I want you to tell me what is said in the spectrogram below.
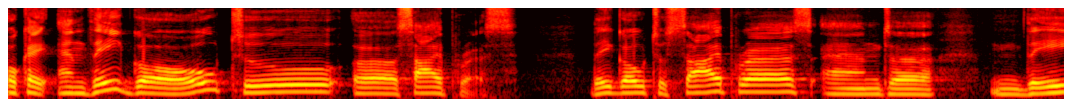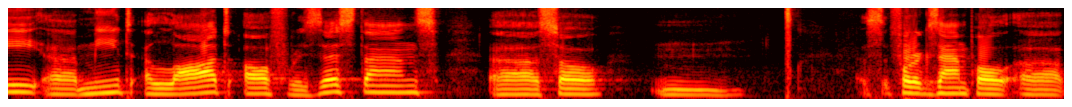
Okay, and they go to uh, Cyprus. They go to Cyprus and uh, they uh, meet a lot of resistance. Uh, so, um, for example, uh,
